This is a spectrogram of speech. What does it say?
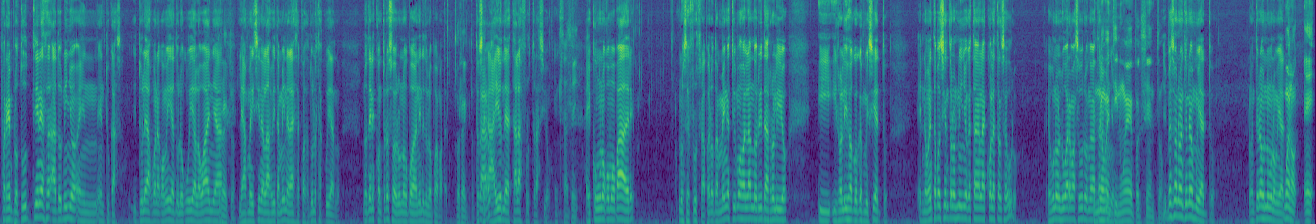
por ejemplo, tú tienes a, a tu niño en, en tu casa y tú le das buena comida, tú lo cuidas, lo bañas, Correcto. le das medicina, le das vitaminas, le das esas cosas, tú lo estás cuidando. No tienes control sobre uno que pueda venir y te lo pueda matar. Correcto. Entonces Claro. ahí es donde está la frustración. Exacto. Sí. Ahí con uno como padre, uno se frustra. Pero también estuvimos hablando ahorita, Rolly y yo, y, y Rolly dijo algo que es muy cierto. El 90% de los niños que están en la escuela están seguros. Es uno de los lugares más seguros donde va a estar el niño. 99%. Yo pienso que el 99 es muy alto. 99 es un número muy alto. Bueno, eh,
